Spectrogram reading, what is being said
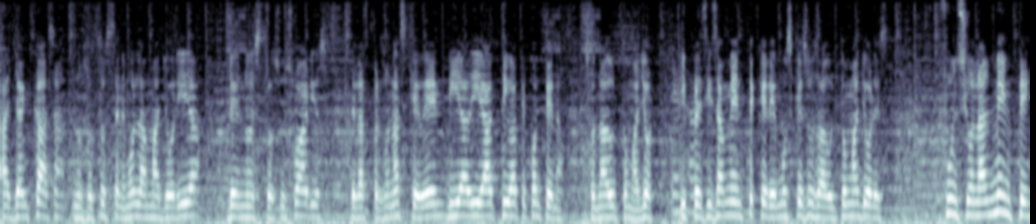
allá en casa nosotros tenemos la mayoría de nuestros usuarios, de las personas que ven día a día Actívate Contena, son adultos mayor. Y precisamente queremos que esos adultos mayores funcionalmente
